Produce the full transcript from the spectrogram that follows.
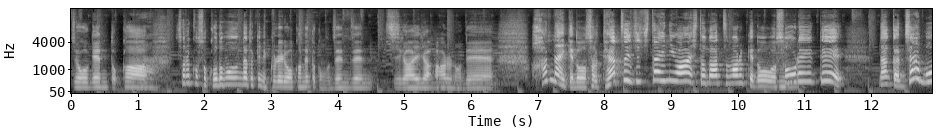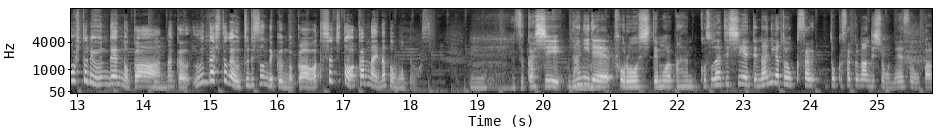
上限とか、はそれこそ子供産んだ時にくれるお金とかも全然違いがあるので、わかんないけどそれ手厚い自治体には人が集まるけど、それでなんかじゃあもう一人産んでんのか、うん。なんか産んだ人が移り住んでくるのか私はちょっと分かんないなと思ってます。うん難しい。何でフォローしても、あ子育て支援って何が得策得策なんでしょうねそう考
